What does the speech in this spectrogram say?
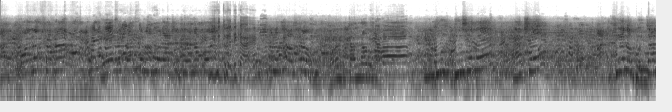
আর পল্লব সাহা এর প্রাপ্ত নম্বর একশো ছিয়ানব্বই তো এদিকে আয় পজিশন হচ্ছে অষ্টম দু- দুশোতে একশো ছিয়ানব্বই চার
